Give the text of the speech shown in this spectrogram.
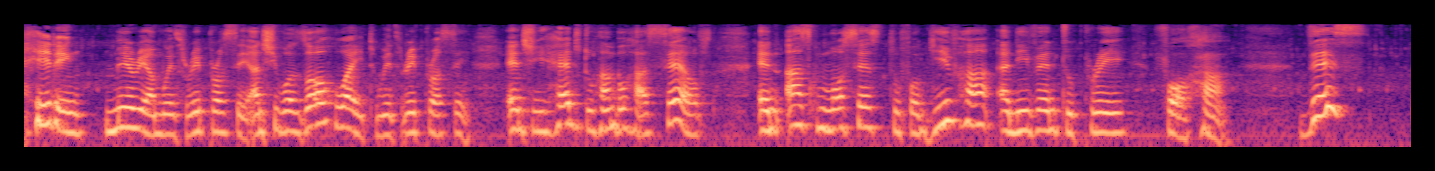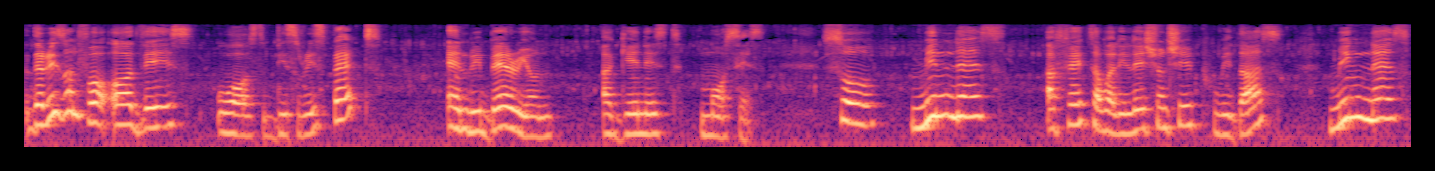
hitting Miriam with leprosy, and she was all white with leprosy, and she had to humble herself and ask Moses to forgive her and even to pray for her. This, the reason for all this was disrespect and rebellion against Moses. So, meanness affects our relationship with us. Meanness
